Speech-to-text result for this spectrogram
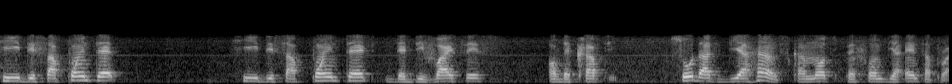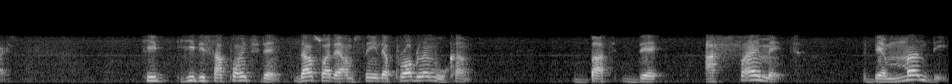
he disappointed he disappointed the devices of the crafty so that their hands cannot perform their enterprise. He he disappoints them. That's why i'm saying the problem will come. But the assignment the mandate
